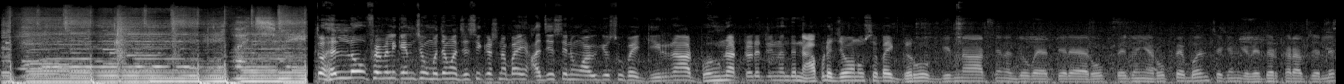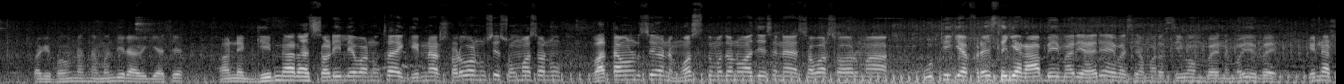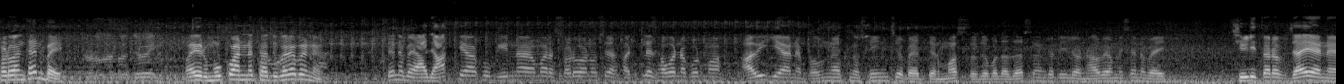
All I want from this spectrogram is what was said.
તો હેલો ફેમિલી કેમ છો? મજામાં? જય શ્રી કૃષ્ણ ભાઈ. આજે છે ને હું આવી ગયો છું ભાઈ ગિરનાર ભવનાથ તળેટીની અંદર. ને આપણે જવાનું છે ભાઈ ગરવો ગિરનાર છે ને. જો ભાઈ અત્યારે રોપવે જો અહીંયા રોપવે બંધ છે કેમ કે વેધર ખરાબ છે એટલે બાકી ભવનાથના મંદિર આવી ગયા છે. અને ગિરનાર આ સડી લેવાનું થાય. ગિરનાર સડવાનું છે ચોમાસાનું વાતાવરણ છે અને મસ્ત મજાનું આજે છે ને સવાર સવારમાં ઉઠી ગયા ફ્રેશ થઈ ગયા અને આ બે મારી હારે આવ્યા છે અમારા શિવમભાઈ અને મયુરભાઈ. ગિરનાર સડવાનું થાય ને ભાઈ? મયુર મૂકવાનું નથી થતું બરાબર ને? છે ને ભાઈ, આજ આખે આખું ગિરનાર અમારે સડવાનું છે. એટલે જ હવાના પોરમાં આવી ગયા અને ભવનાથનો સીન છે ભાઈ, અત્યારે મસ્ત જો બધા દર્શન કરી લો અને હવે અમે છે ને ભાઈ, સીડી તરફ જાય અને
